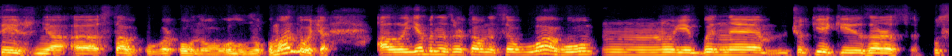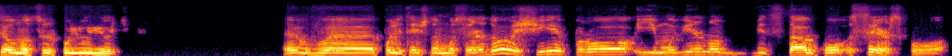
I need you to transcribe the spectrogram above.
тижня е, ставку Верховного головнокомандувача, але я би не звертав на це увагу. Ну, якби не чутки, які зараз посилено циркулюють в політичному середовищі про ймовірну відставку Сирського.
